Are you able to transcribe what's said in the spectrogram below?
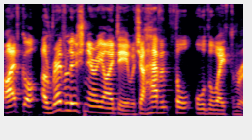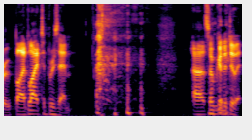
I've got a revolutionary idea which I haven't thought all the way through, but I'd like to present. uh, so I'm going to do it.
